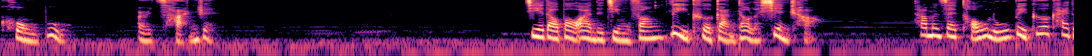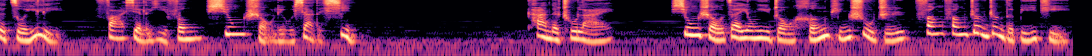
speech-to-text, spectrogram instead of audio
恐怖而残忍。接到报案的警方立刻赶到了现场，他们在头颅被割开的嘴里发现了一封凶手留下的信。看得出来，凶手在用一种横平竖直、方方正正的笔体，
